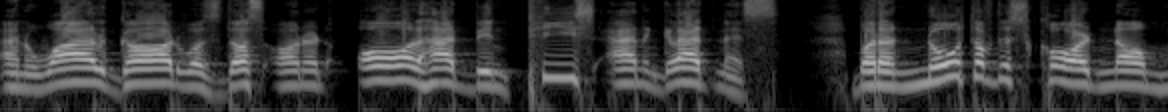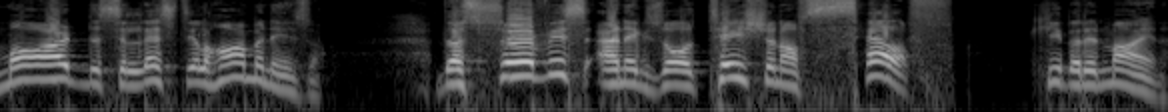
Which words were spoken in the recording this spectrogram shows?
And while God was thus honored, all had been peace and gladness. But a note of discord now marred the celestial harmonies. The service and exaltation of self, keep that in mind,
